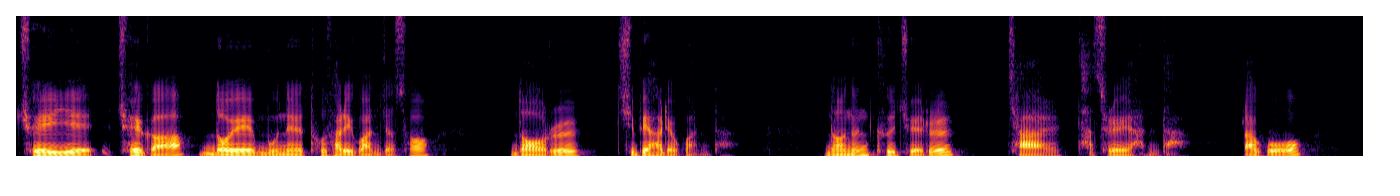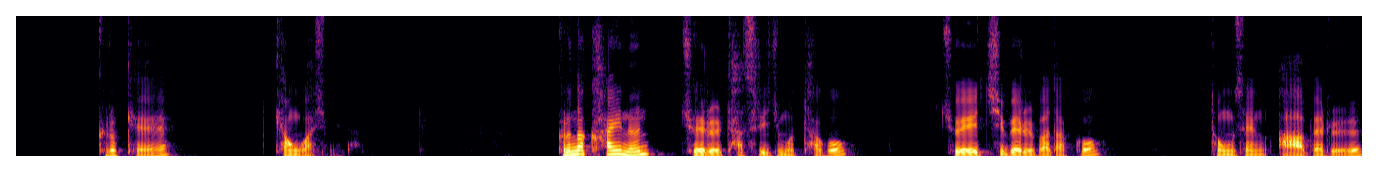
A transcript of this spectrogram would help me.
죄의, 죄가 너의 문에 도사리고 앉아서 너를 지배하려고 한다. 너는 그 죄를 잘 다스려야 한다. 라고 그렇게 경고하십니다. 그러나 카인은 죄를 다스리지 못하고 죄의 지배를 받았고 동생 아벨을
